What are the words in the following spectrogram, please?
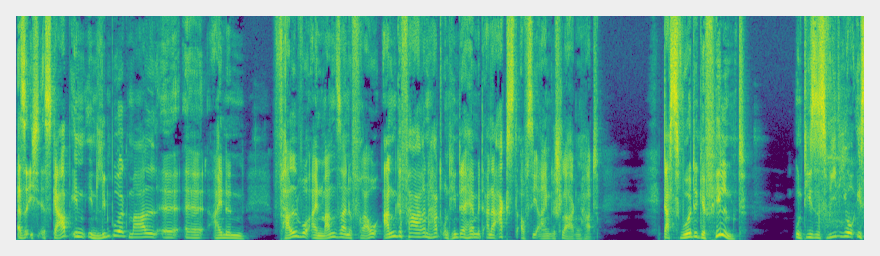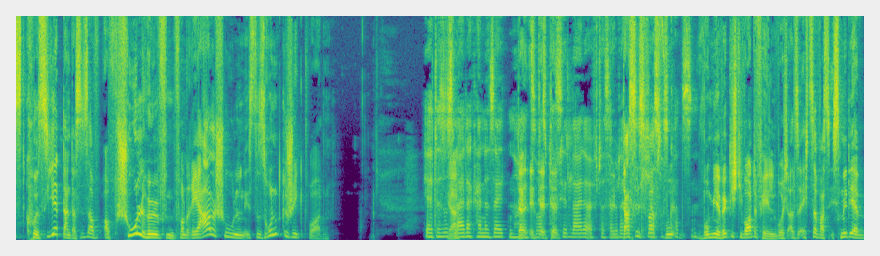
Also ich, es gab in, in Limburg mal äh, äh, einen Fall, wo ein Mann seine Frau angefahren hat und hinterher mit einer Axt auf sie eingeschlagen hat. Das wurde gefilmt. Und dieses Video ist kursiert dann. Das ist auf, auf Schulhöfen von Realschulen ist es rundgeschickt worden. Ja, das ist ja. leider keine Seltenheit. Da, da, da, passiert leider öfters. Aber das ist was, wo, wo, mir wirklich die Worte fehlen, wo ich also echt sage, was ist mit der,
